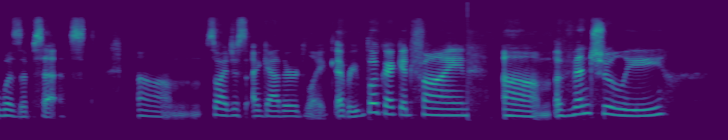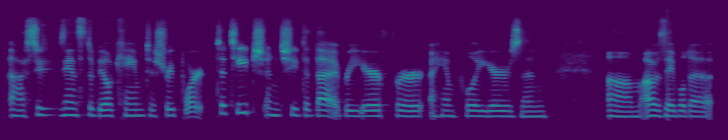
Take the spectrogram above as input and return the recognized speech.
was obsessed. Um, so I just I gathered like every book I could find. Um, eventually, uh, Suzanne Stabile came to Shreveport to teach, and she did that every year for a handful of years. And um, I was able to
